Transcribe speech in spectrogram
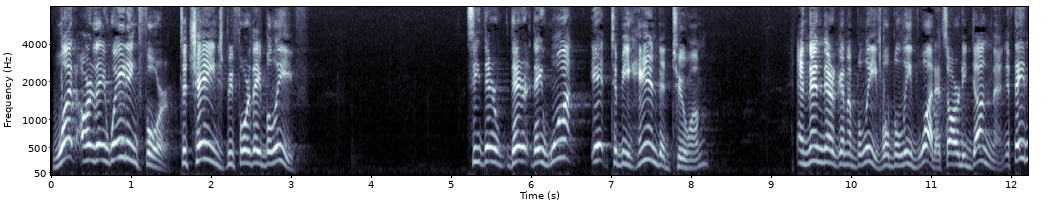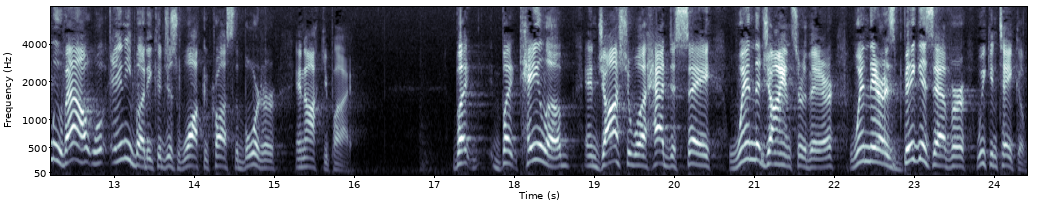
What are they waiting for to change before they believe? See, they're, they're, they want it to be handed to them, and then they're going to believe. Well, believe what? It's already done then. If they move out, well, anybody could just walk across the border and occupy. But, but Caleb and Joshua had to say, when the giants are there, when they're as big as ever, we can take them.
